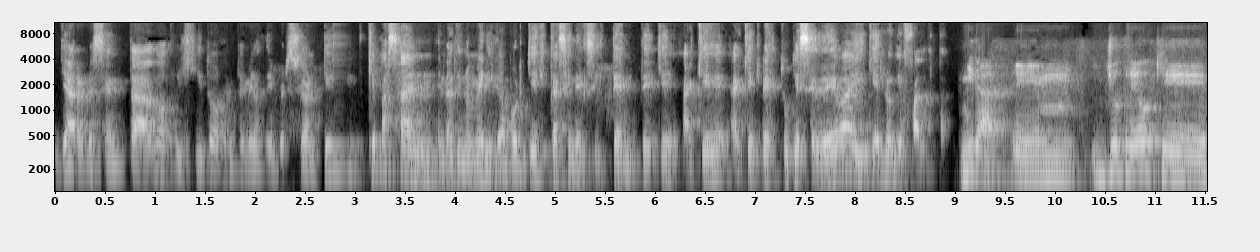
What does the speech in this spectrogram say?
ya representa dos dígitos en términos de inversión. ¿Qué, pasa en, Latinoamérica? ¿Por qué es casi inexistente? ¿Qué, a, qué, ¿A qué crees tú que se deba y qué es lo que falta? Mira, em, yo creo que,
